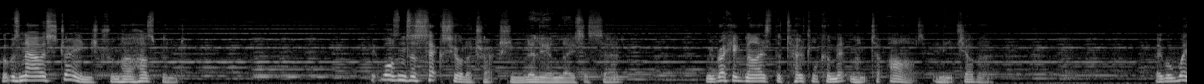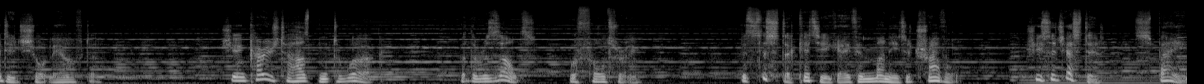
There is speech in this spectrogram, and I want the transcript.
but was now estranged from her husband. It wasn't a sexual attraction, Lillian later said. We recognised the total commitment to art in each other. They were wedded shortly after. She encouraged her husband to work, but the results were faltering. His sister Kitty gave him money to travel. She suggested Spain.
